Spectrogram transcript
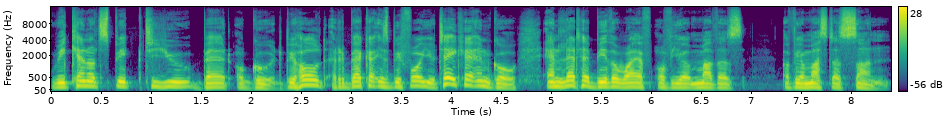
We cannot speak to you bad or good. Behold, Rebekah is before you. Take her and go, and let her be the wife of your mother's of your master's son,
